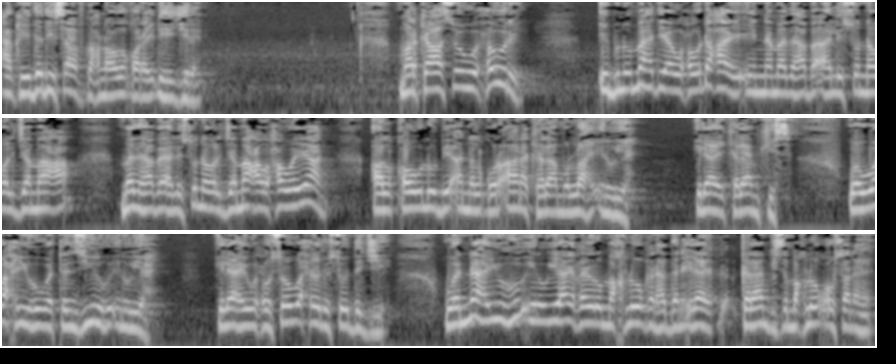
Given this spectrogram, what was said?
caqiidadii salafka wax nooga qoray dhihi jireen. Markaasuu wuxuu iri ibnu mahdia wuxuu dhaxay ina madhaba ahli الsuna wاljamaaca madhaba ahli الsuna wاljamaca waxa weeyaan alqowlu bana alqur'aana kalaam اllahi inuu yahay ilaahay kalaamkiisa wa waxyuhu wa tanziiluhu inuu yahay ilaahay wuxuu soo waxyooda soo dejiyey wa nahyuhu inuu yahay hayru makhluuqin haddana ilahay kalaamkiisa makhluuq ousan ahayn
